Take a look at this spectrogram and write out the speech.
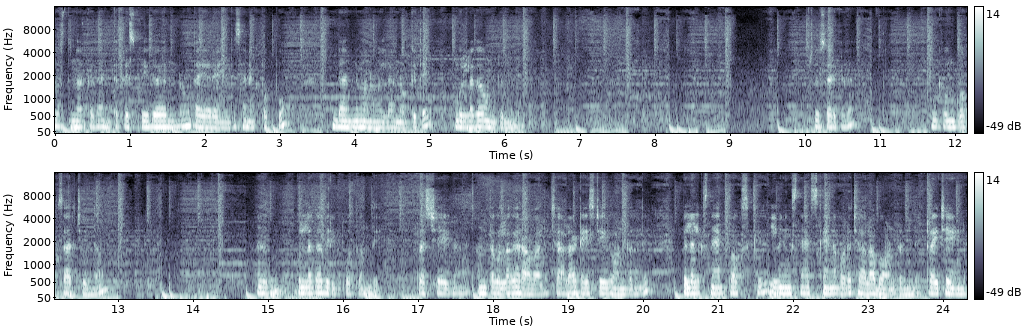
చూస్తున్నారు కదా ఎంత క్రిస్పీగా తయారైంది శనగపప్పు. దాన్ని మనం ఇలా నొక్కితే గుల్లగా ఉంటుంది. చూసారు కదా? ఇంకా ఇంకొకసారి చూద్దాం. అది గుల్లగా విరిగిపోతుంది. ప్రెస్ చేయగానే అంత గుల్లగా రావాలి. చాలా టేస్టీగా ఉంటుంది. పిల్లలకి స్నాక్ బాక్స్కి ఈవినింగ్ స్నాక్స్కి అయినా కూడా చాలా బాగుంటుంది. ట్రై చేయండి.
